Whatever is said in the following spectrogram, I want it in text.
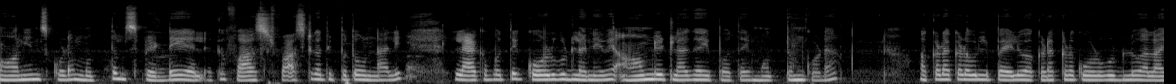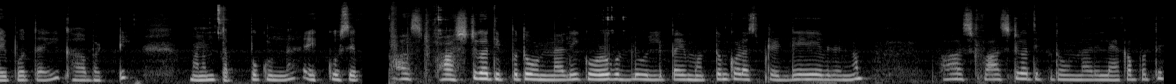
ఆనియన్స్ కూడా మొత్తం స్ప్రెడ్ అయ్యాలి. ఫాస్ట్ ఫాస్ట్గా తిప్పుతూ ఉండాలి. లేకపోతే కోడిగుడ్లు అనేవి ఆమ్లెట్ లాగా అయిపోతాయి మొత్తం కూడా. అక్కడక్కడ ఉల్లిపాయలు అక్కడక్కడ కోడిగుడ్లు అలా అయిపోతాయి. కాబట్టి మనం తప్పకుండా ఎక్కువసేపు ఫాస్ట్ ఫాస్ట్గా తిప్పుతూ ఉండాలి. కోడిగుడ్లు ఉల్లిపాయ మొత్తం కూడా స్ప్రెడ్ అయ్యే విధంగా ఫాస్ట్ ఫాస్ట్గా తిప్పుతూ ఉండాలి. లేకపోతే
